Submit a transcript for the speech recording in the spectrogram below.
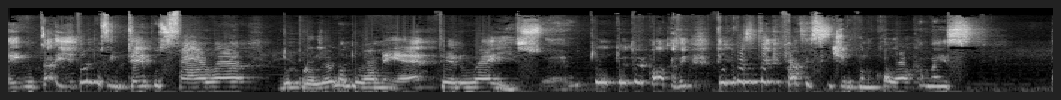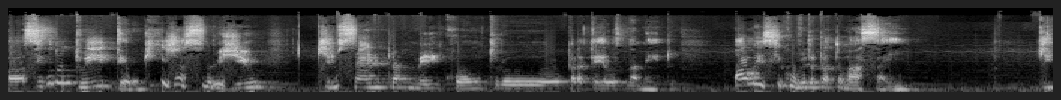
em, tempos em tempos fala do problema do homem hétero, é isso. É, o Twitter coloca assim. Tem coisa até que fazem sentido quando coloca, mas ó, segundo o Twitter, o que, que já surgiu que não serve para primeiro encontro, para ter relacionamento? Homens que convidam para tomar açaí, que,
